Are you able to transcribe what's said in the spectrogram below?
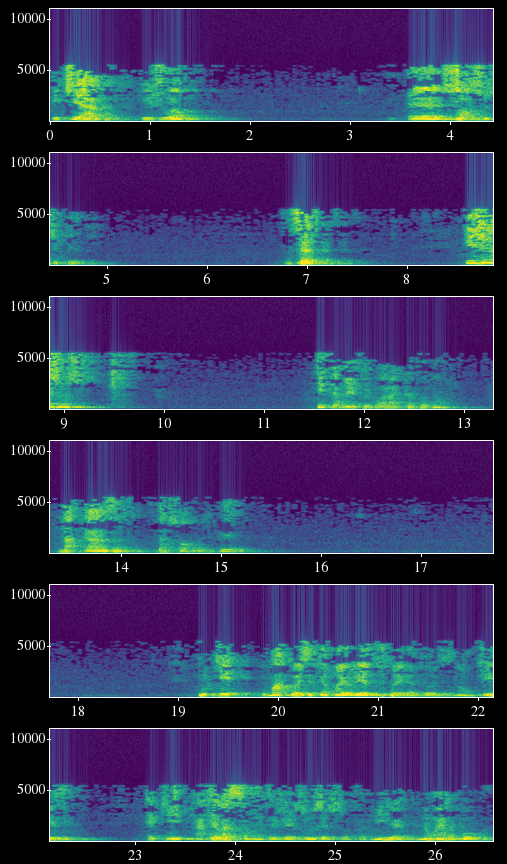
E Tiago e João, é, sócios de Pedro. Tá certo? E Jesus, que também foi morar em Cavanão, na casa da sogra de Pedro. Porque uma coisa que a maioria dos pregadores não dizem é que a relação entre Jesus e a sua família não era boa.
